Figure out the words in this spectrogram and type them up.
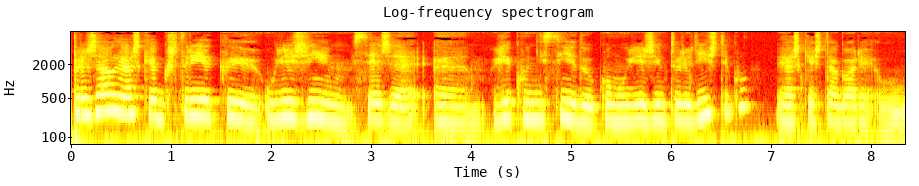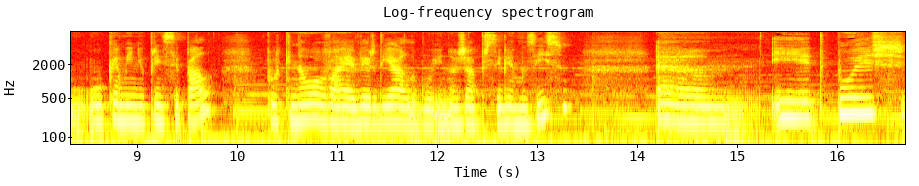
Para já, eu acho que eu gostaria que o regime seja reconhecido como regime terrorístico. Eu acho que este agora é o, o, caminho principal, porque não vai haver diálogo e nós já percebemos isso. Uh, e depois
